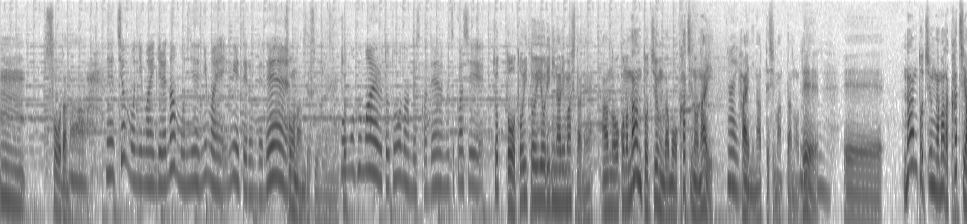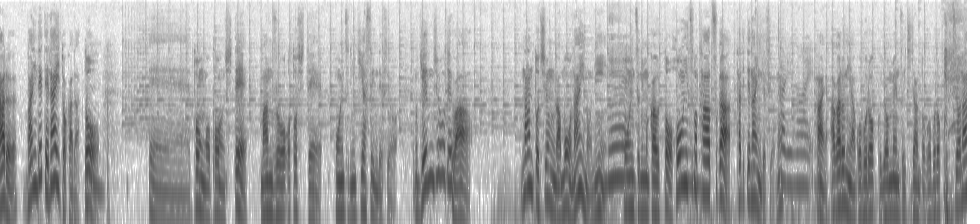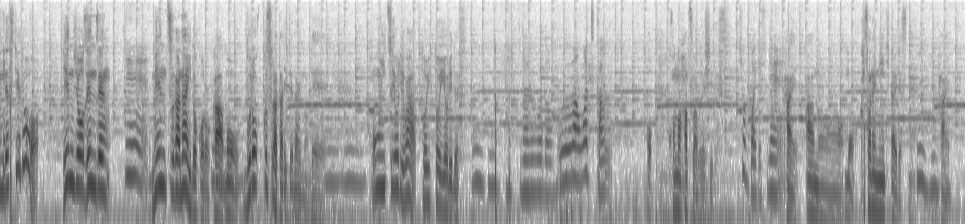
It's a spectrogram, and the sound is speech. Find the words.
うん、そうだなね、チュンも2枚切れ、ナンもね、2枚見えてるんでね。そうなんですよね。ここも踏まえるとどうなんですかね。難しい。ちょっとトイトイ寄りになりましたね。あの、このナンとチュンがもう価値のないはい。範囲になってしまったので、うんうんえー、なんとチュンがまだ価値ある場に出てないとかだと、うんえートンをポンしてマンズを落として本一に行きやすいんですよでも現状ではなんとチュンがもうないのに、本一に向かうと本一のターツが足りてないんですよね、足りない。はい、上がるには5ブロック4メンツ1ジャンと5ブロック必要なんですけど 現状全然ねメンツがないどころか、うん。もうブロックすら足りてないので本一よりはトイトイ寄りです。うんうんうん。なるほど。ウーワンは使う。この発は嬉しいです。ションパイですね。はい。あのーもう重ねに行きたいですね。うんうん。はい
